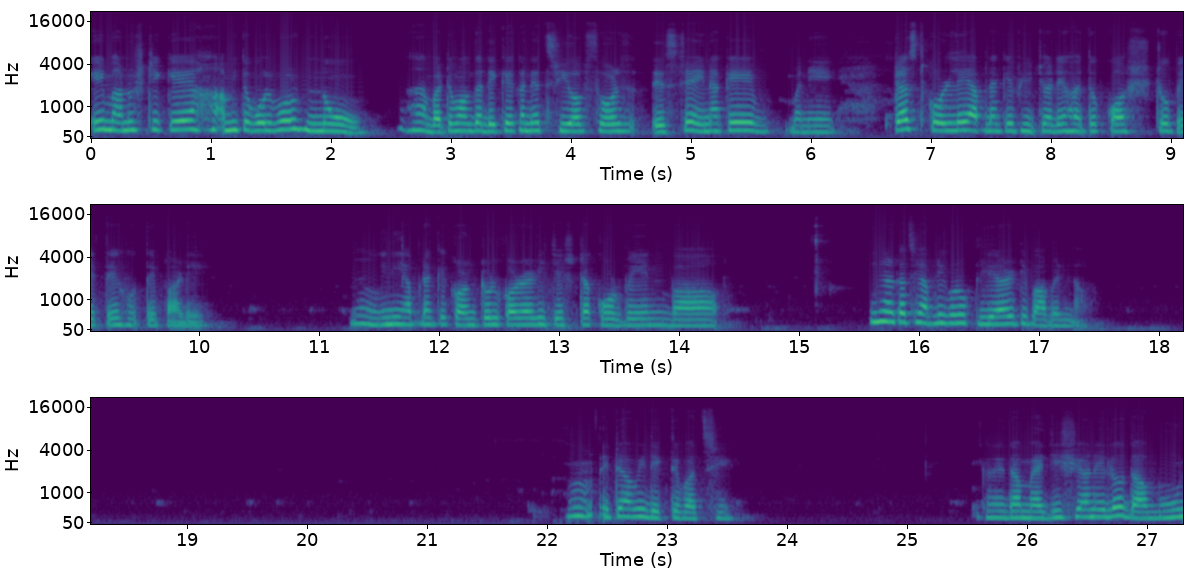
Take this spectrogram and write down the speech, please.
এই মানুষটিকে, আমি তো বলব নো হ্যাঁ বটম অফ দ্য ডেকে এখানে থ্রি অফ সোর্স এসছে। এনাকে মানে ট্রাস্ট করলে আপনাকে ফিউচারে হয়তো কষ্ট পেতে হতে পারে। হুম, ইনি আপনাকে কন্ট্রোল করারই চেষ্টা করবেন বা ইনার কাছে আপনি কোনো ক্লিয়ারিটি পাবেন না। হুম, এটা আমি দেখতে পাচ্ছি। এখানে দ্য ম্যাজিশিয়ান এলো দ্য মুন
